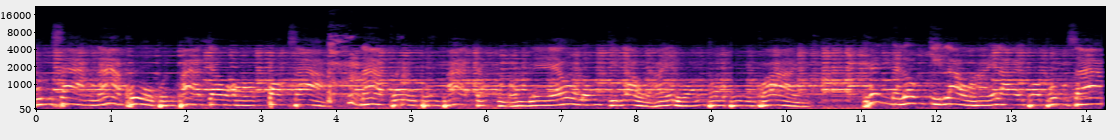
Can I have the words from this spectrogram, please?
บุญสร้างหน้าคู่ผลพาเจ้าออกปอกสร้างหน้าคู่ผล หลวงทอพุ่งควายเพ่นไปลงกินเหล้าหายลายพอพุ่งสร้าง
